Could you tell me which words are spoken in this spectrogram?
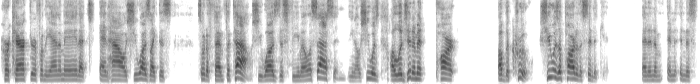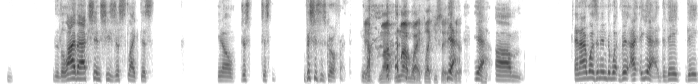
her character from the anime that and how she was like this sort of femme fatale. She was this female assassin. You know, she was a legitimate part of the crew. She was a part of the syndicate. And in the- in in this the, the live action, she's just like this, you know, just just Vicious's girlfriend. Yeah, my my wife, like you said. Yeah. yeah. Um, and I wasn't into what. Vi- I, yeah, they they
